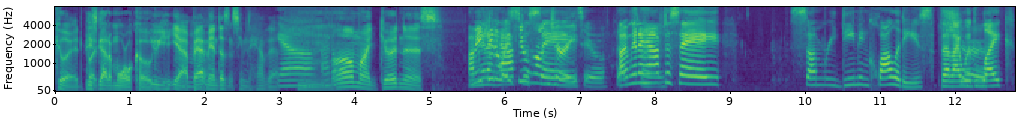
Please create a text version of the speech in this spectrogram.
good. He's got a moral code. you- yeah, mm-hmm. Batman doesn't seem to have that. Yeah, I hmm. don't. Oh my goodness. I'm we gonna can always have do to say- lingerie too. I'm gonna have to say some redeeming qualities that I would like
